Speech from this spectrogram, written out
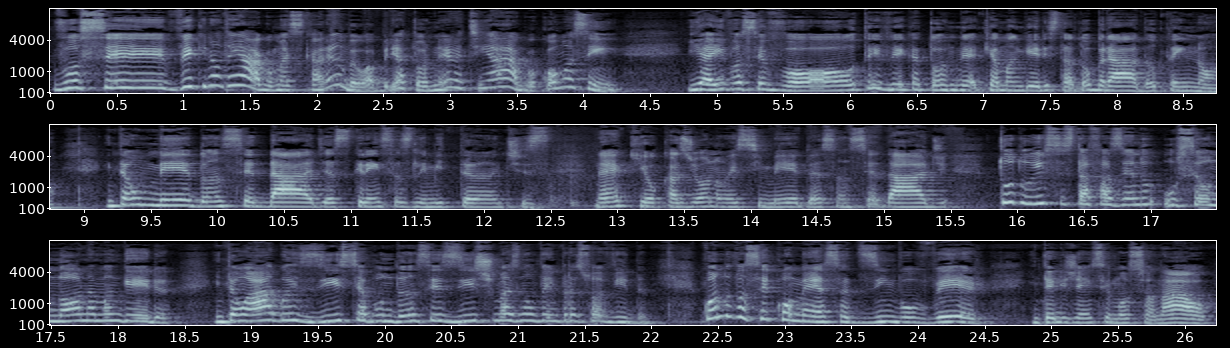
você vê que não tem água, mas caramba, eu abri a torneira, tinha água. Como assim? E aí você volta e vê que a, que a mangueira está dobrada ou tem nó. Então, o medo, a ansiedade, as crenças limitantes, né, que ocasionam esse medo, essa ansiedade, tudo isso está fazendo o seu nó na mangueira. Então, a água existe, a abundância existe, mas não vem para sua vida. Quando você começa a desenvolver inteligência emocional,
